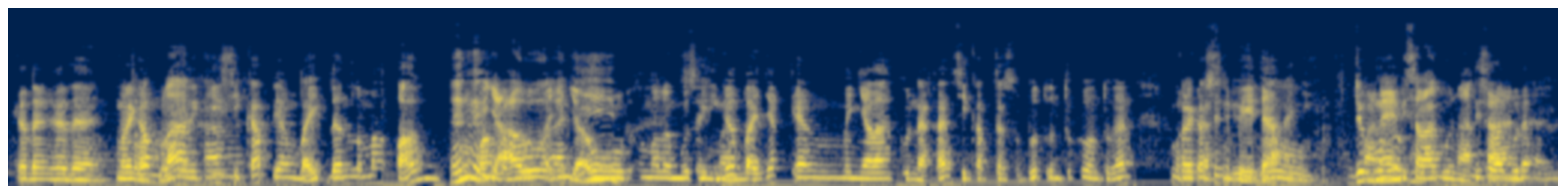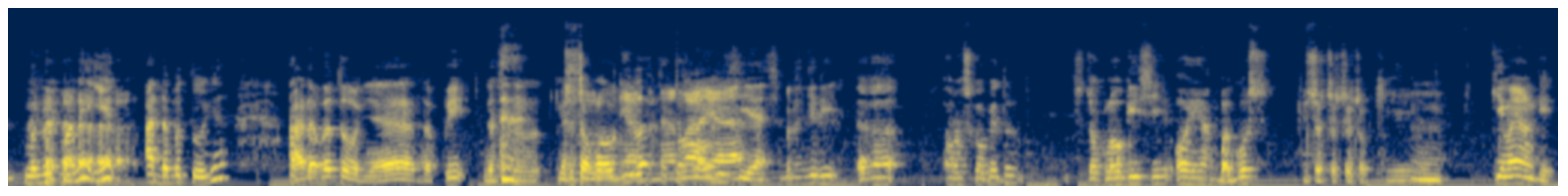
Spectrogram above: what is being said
Kadang-kadang mereka Tolak memiliki belakang. sikap yang baik dan lemah. Oh, Eh, lemah jauh lembut aja, anjing, jauh. melembut Sehingga gimana. banyak yang menyalahgunakan sikap tersebut untuk keuntungan mereka Mereka sendiri beda anjing. Mana yang disalahgunakan. Disalahgunakan. Menurut mana iya ada betulnya? Ada betulnya tapi nggak cocok logi lah cocok logi ya. sih ya sebenarnya jadi eh, horoskop itu cocok logi sih oh yang bagus dicocok-cocokin Hmm. Gimana Ki?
